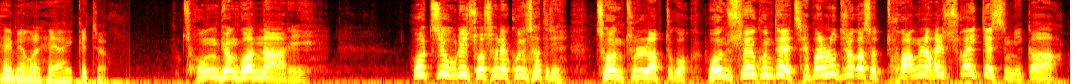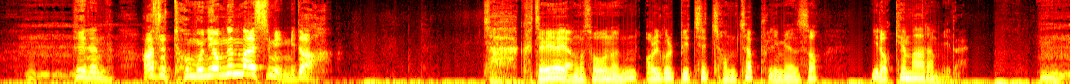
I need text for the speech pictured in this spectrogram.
해명을 해야 했겠죠. 총병관 나리 어찌 우리 조선의 군사들이 전투를 앞두고 원수의 군대에 제발로 들어가서 투항을 할 수가 있겠습니까? 이는 아주 터무니없는 말씀입니다. 자, 그제야 양소우는 얼굴빛이 점차 풀리면서 이렇게 말합니다. 음,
